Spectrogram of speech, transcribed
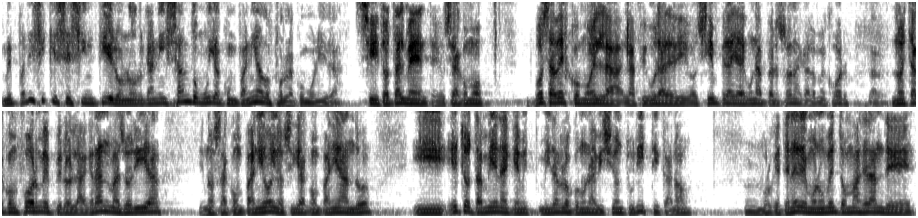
me parece que se sintieron organizando muy acompañados por la comunidad. Sí, totalmente. O sea, como vos sabés cómo es la, la figura de Diego. Siempre hay alguna persona que a lo mejor Claro. no está conforme, pero la gran mayoría nos acompañó y nos sigue acompañando. Y esto también hay que mi- mirarlo con una visión turística, ¿no? Porque tener el monumento más grande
